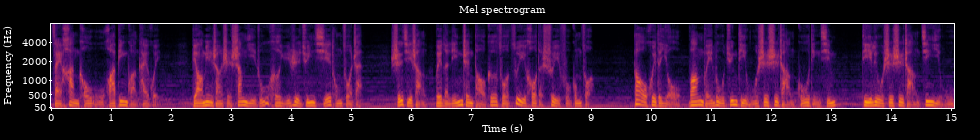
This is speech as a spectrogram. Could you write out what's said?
在汉口五华宾馆开会，表面上是商议如何与日军协同作战，实际上为了临阵倒戈做最后的说服工作。到会的有汪伪陆军第五师师长谷鼎新、第六师师长金义吾、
